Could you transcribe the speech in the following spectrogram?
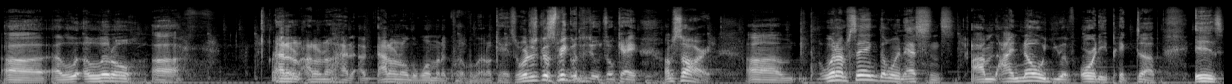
uh, a, a, little. Uh, I don't I don't know how to, I don't know the woman equivalent. Okay, so we're just gonna speak with the dudes. Okay, I'm sorry. Um, what I'm saying though, in essence, I'm, I know you have already picked up is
